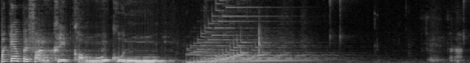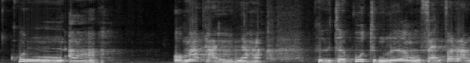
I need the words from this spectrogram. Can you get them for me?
ป้าแก้วไปฟังคลิปของคุณคุณอโอมาไทยนะคะ คือเธอพูดถึงเรื่องแฟนฝรั่ง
